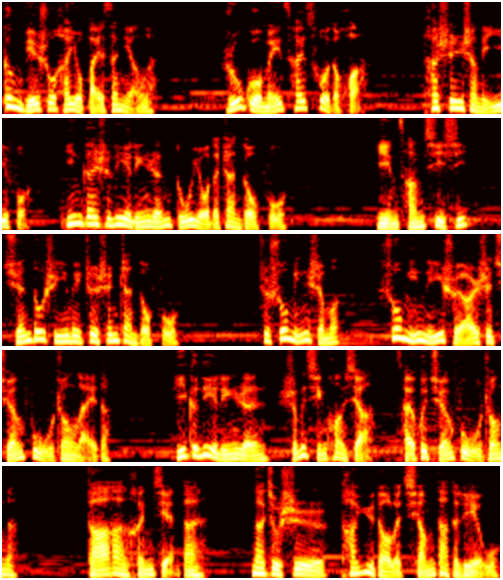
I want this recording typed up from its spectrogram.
更别说还有白三娘了。如果没猜错的话，她身上的衣服应该是猎灵人独有的战斗服，隐藏气息全都是因为这身战斗服。这说明什么？说明李水儿是全副武装来的。一个猎灵人什么情况下才会全副武装呢？答案很简单，那就是他遇到了强大的猎物。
